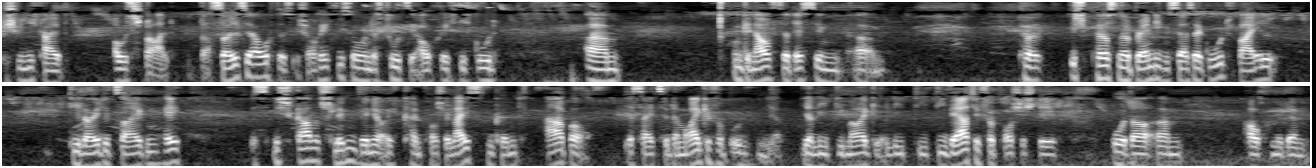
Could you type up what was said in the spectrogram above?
Geschwindigkeit ausstrahlt. Das soll sie auch, das ist auch richtig so und das tut sie auch richtig gut. Ähm, und genau für das sind, ähm, per, ist Personal Branding sehr, sehr gut, weil die Leute zeigen, hey, es ist gar nicht schlimm, wenn ihr euch kein Porsche leisten könnt, aber ihr seid zu der Marke verbunden, ihr, ihr liebt die Marke, ihr liebt die, die Werte für Porsche steht oder ähm, auch mit dem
